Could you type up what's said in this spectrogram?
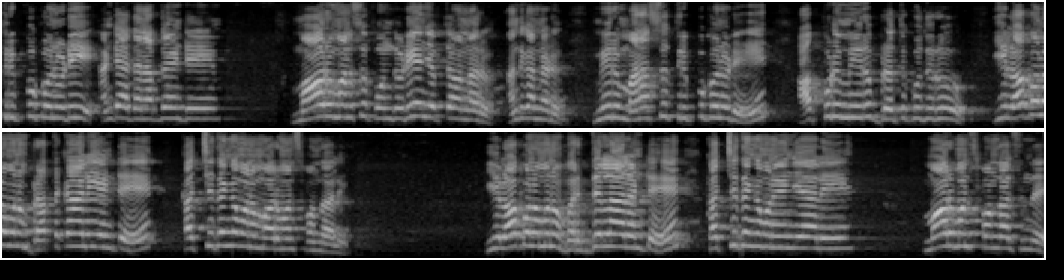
త్రిప్పుకొనుడి అంటే దాని అర్థం ఏంటి? మారు మనసు పొందుడి అని చెప్తా ఉన్నారు. అందుకన్నాడు మీరు మనస్సు త్రిప్పుకొనుడి అప్పుడు మీరు బ్రతుకుదురు. ఈ లోకంలో మనం బ్రతకాలి అంటే ఖచ్చితంగా మనం మారు మనసు పొందాలి. ఈ లోకంలో మనం వర్ధిల్లాలంటే ఖచ్చితంగా మనం ఏం చేయాలి? మారు మనసు పొందాల్సిందే.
